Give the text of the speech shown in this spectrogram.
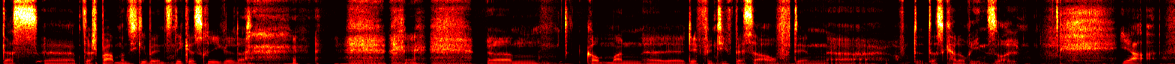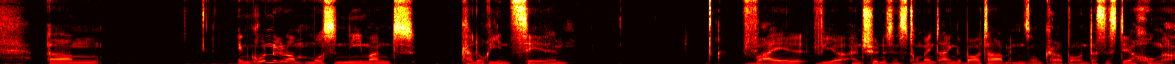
das, äh, da spart man sich lieber den Snickers-Riegel, dann ähm, kommt man äh, definitiv besser auf, den, äh, auf das Kaloriensoll. Ja, ähm, im Grunde genommen muss niemand Kalorien zählen weil wir ein schönes Instrument eingebaut haben in unserem Körper und das ist der Hunger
